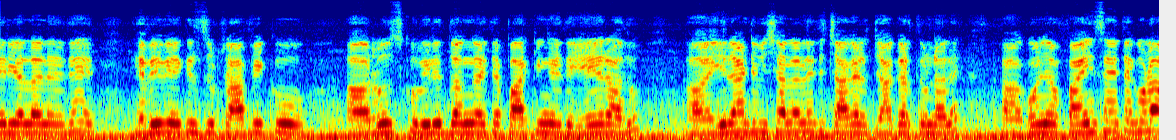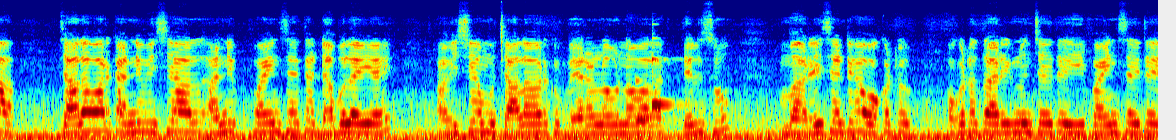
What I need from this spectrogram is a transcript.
ఏరియాలో అయితే హెవీ వెహికల్స్ ట్రాఫిక్ రూల్స్కు విరుద్ధంగా అయితే పార్కింగ్ అయితే ఏ రాదు. ఇలాంటి విషయాలలో అయితే జాగ్రత్త జాగ్రత్త ఉండాలి. కొంచెం ఫైన్స్ అయితే కూడా చాలా వరకు అన్ని విషయాలు అన్ని ఫైన్స్ అయితే డబుల్ అయ్యాయి. ఆ విషయం చాలా వరకు బేరంలో ఉన్న వాళ్ళకి తెలుసు. మా రీసెంట్గా ఒకటో ఒకటో తారీఖు నుంచి అయితే ఈ ఫైన్స్ అయితే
